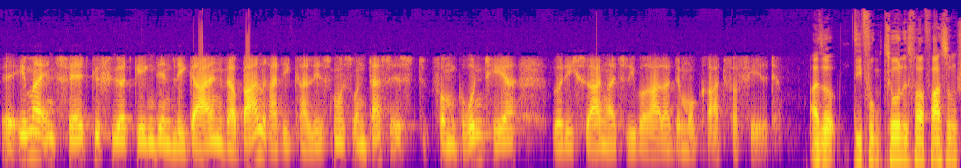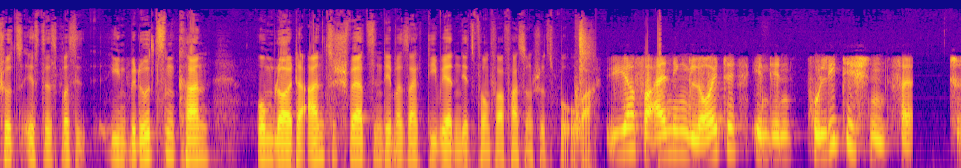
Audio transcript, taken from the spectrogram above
äh, immer ins Feld geführt gegen den legalen Verbalradikalismus und das ist vom Grund her, würde ich sagen, als liberaler Demokrat verfehlt. Also die Funktion des Verfassungsschutzes ist das, was ihn benutzen kann, um Leute anzuschwärzen, indem er sagt, die werden jetzt vom Verfassungsschutz beobachtet. Ja, vor allen Dingen Leute in den politischen Ver zu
